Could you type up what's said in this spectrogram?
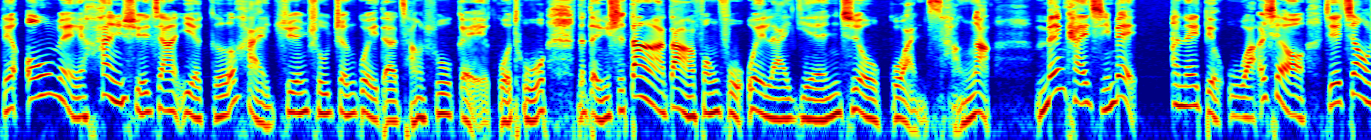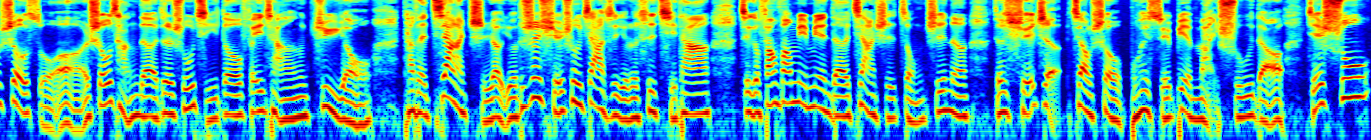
连欧美汉学家也隔海捐出珍贵的藏书给国图。那等于是大大丰富未来研究馆藏啊，门开几倍，安内丢五啊！而且哦，这些教授所收藏的这书籍都非常具有它的价值哦，有的是学术价值，有的是其他这个方方面面的价值。总之呢，这学者教授不会随便买书的哦，这些书。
